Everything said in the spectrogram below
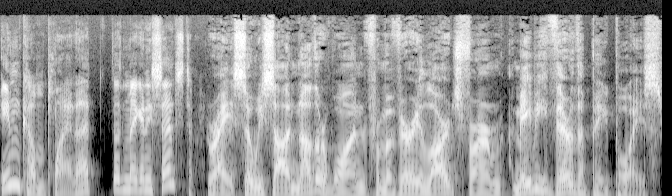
income plan. That doesn't make any sense to me. Right. So we saw another one from a very large firm. Maybe they're the big boys,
